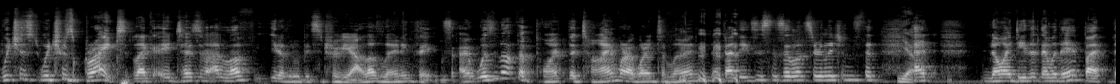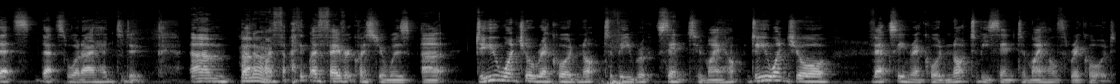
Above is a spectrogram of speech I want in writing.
which is which was great. Like in terms of, I love you know little bits of trivia. I love learning things. It was not the point, the time where I wanted to learn about the existence of lots of religions that Yeah. had no idea that they were there. But that's that's what I had to do. Um, but I, f- I think my favorite question was, uh, do you want your record not to be re- sent to my health? Do you want your vaccine record not to be sent to my health record?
